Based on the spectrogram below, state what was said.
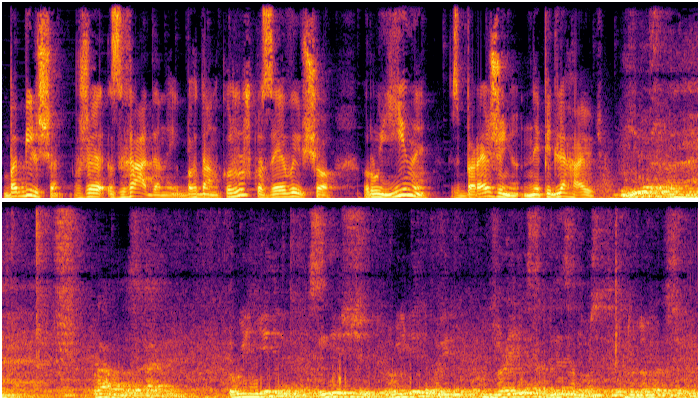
Ба більше вже згаданий Богдан Кожушко заявив, що руїни збереженню не підлягають. Є е, правило загальне. Руїни знищені, руїни в- реєстр не заносять. Ви тут добре розумієте.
